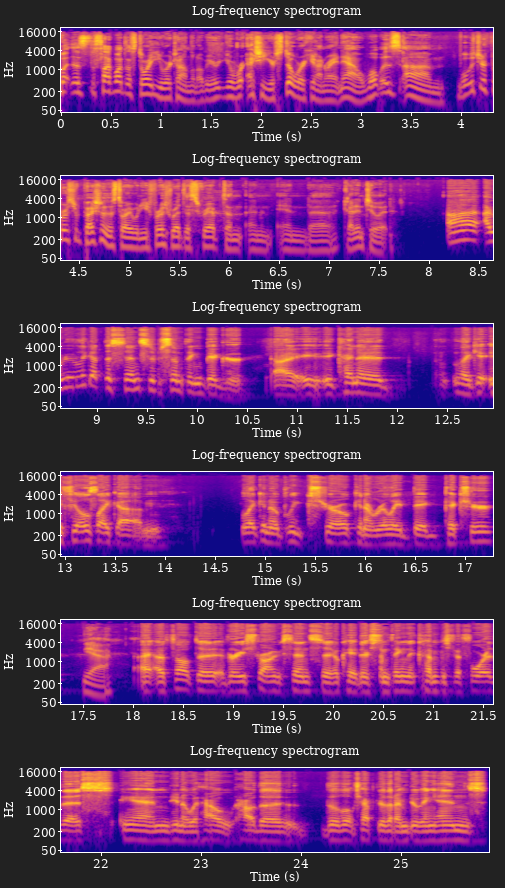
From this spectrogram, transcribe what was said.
let's, let's talk about the story you worked on a little bit. You're, you're actually you're still working on right now. What was um what was your first impression of the story when you first read the script and and and uh, got into it? Uh, I really got the sense of something bigger. Uh, it it kind of like it, it feels like um like an oblique stroke in a really big picture. Yeah, I, I felt a, a very strong sense that okay, there's something that comes before this, and you know, with how how the the little chapter that I'm doing ends,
